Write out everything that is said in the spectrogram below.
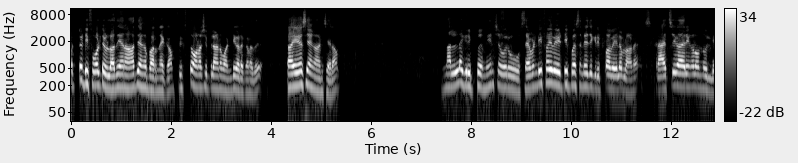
ഒറ്റ ഡിഫോൾട്ടേ ഉള്ളൂ. അത് ഞാൻ ആദ്യം അങ്ങ് പറഞ്ഞേക്കാം. ഫിഫ്ത്ത് ഓണർഷിപ്പിലാണ് വണ്ടി കിടക്കുന്നത് ടയേഴ്സ് ഞാൻ കാണിച്ചു തരാം. നല്ല ഗ്രിപ്പ് മീൻസ് ഒരു seventy five eighty percentage grip available ആണ്. സ്ക്രാച്ച് കാര്യങ്ങളൊന്നുമില്ല.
